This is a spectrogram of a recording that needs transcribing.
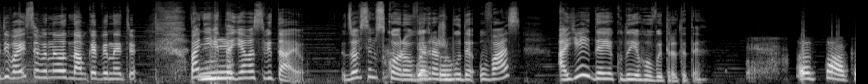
сподіваюся, ви не одна в кабінеті. Пані Ні. Віта, я вас вітаю. Зовсім скоро Дякую. виграш буде у вас. А є ідея, куди його витратити? Е, Так,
